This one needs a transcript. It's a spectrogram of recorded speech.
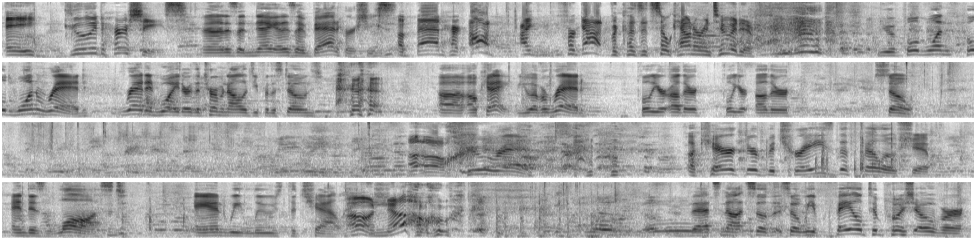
a good Hershey's. Uh, that is a neg- that is a bad Hershey's. A bad Her. Oh, I forgot because it's so counterintuitive. You have pulled one, pulled one red. Red and white are the terminology for the stones. uh, okay, you have a red. Pull your other, pull your other stone. Uh oh. Two red. a character betrays the fellowship and is lost, and we lose the challenge. Oh no. That's not so. Th- so we've failed to push over.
